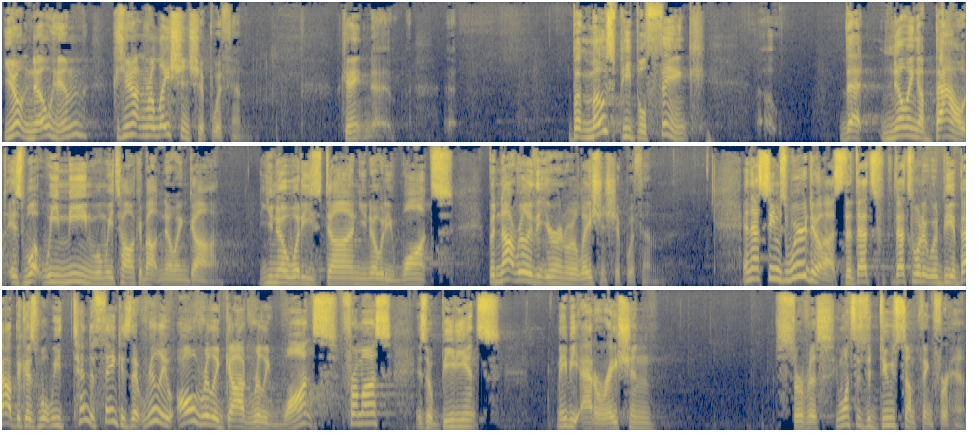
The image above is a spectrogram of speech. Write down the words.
you don't know him because you're not in relationship with him. Okay. But most people think that knowing about is what we mean when we talk about knowing God. You know what he's done, you know what he wants, but not really that you're in a relationship with him. And that seems weird to us that that's, that's what it would be about because what we tend to think is that really all really God really wants from us is obedience, maybe adoration, service. He wants us to do something for him.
